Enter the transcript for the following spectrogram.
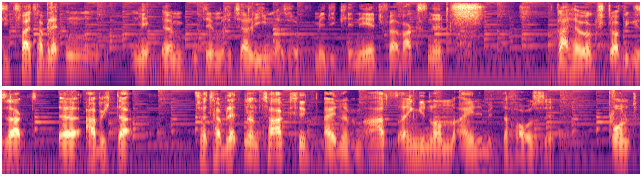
die zwei Tabletten mit, ähm, mit dem Ritalin, also Medikinet für Erwachsene, gleicher Wirkstoff, wie gesagt, äh, habe ich da zwei Tabletten am Tag gekriegt, eine beim Arzt eingenommen, eine mit nach Hause. Und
